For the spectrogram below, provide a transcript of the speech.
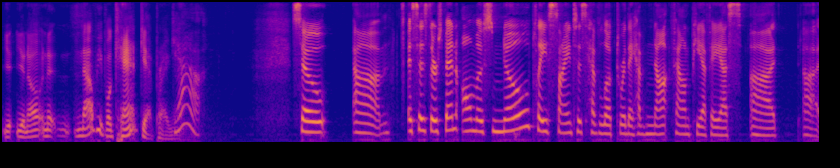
you, you know, and it, now people can't get pregnant. Yeah. So um, it says there's been almost no place scientists have looked where they have not found PFAS uh, uh,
